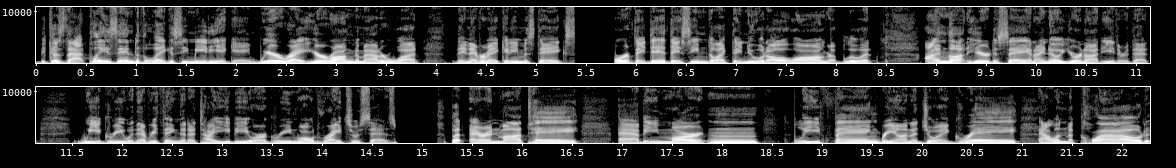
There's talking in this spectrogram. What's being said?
because that plays into the legacy media game. We're right, you're wrong no matter what. They never make any mistakes or if they did, they seemed like they knew it all along or blew it. I'm not here to say, and I know you're not either, that we agree with everything that a Taibbi or a Greenwald writes or says. But Aaron Mate, Abby Martin, Lee Fang, Briahna Joy Gray, Alan MacLeod,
